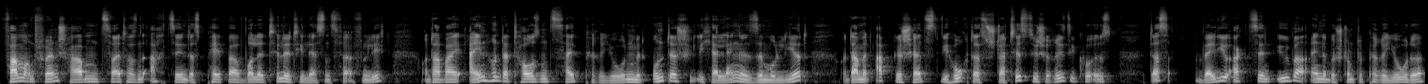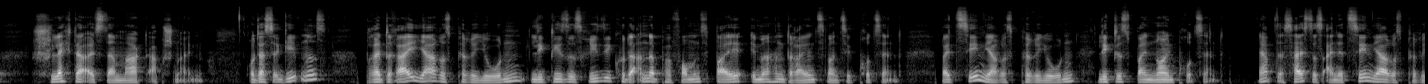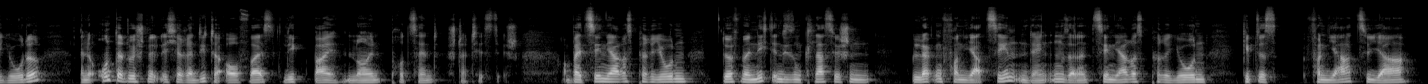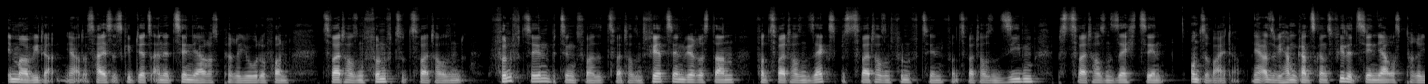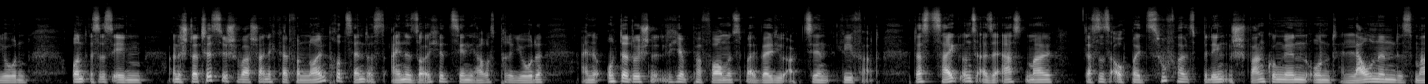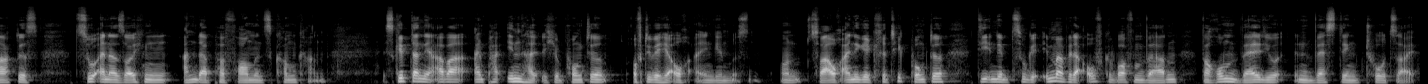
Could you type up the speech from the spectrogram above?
Farmer und French haben 2018 das Paper Volatility Lessons veröffentlicht und dabei 100.000 Zeitperioden mit unterschiedlicher Länge simuliert und damit abgeschätzt, wie hoch das statistische Risiko ist, dass Value-Aktien über eine bestimmte Periode schlechter als der Markt abschneiden. Und das Ergebnis? Bei drei Jahresperioden liegt dieses Risiko der Underperformance bei immerhin 23%. Bei zehn Jahresperioden liegt es bei 9%. Ja, das heißt, dass eine 10-Jahresperiode eine unterdurchschnittliche Rendite aufweist, liegt bei 9% statistisch. Und bei 10-Jahresperioden dürfen wir nicht in diesen klassischen Blöcken von Jahrzehnten denken, sondern 10-Jahresperioden gibt es von Jahr zu Jahr immer wieder. Ja, das heißt, es gibt jetzt eine 10-Jahres-Periode von 2005 zu 2015, beziehungsweise 2014 wäre es dann, von 2006 bis 2015, von 2007 bis 2016 und so weiter. Ja, also wir haben ganz, ganz viele 10-Jahres-Perioden und es ist eben eine statistische Wahrscheinlichkeit von 9%, dass eine solche 10-Jahres-Periode eine unterdurchschnittliche Performance bei Value-Aktien liefert. Das zeigt uns also erstmal, dass es auch bei zufallsbedingten Schwankungen und Launen des Marktes zu einer solchen Underperformance kommen kann. Es gibt dann ja aber ein paar inhaltliche Punkte, auf die wir hier auch eingehen müssen. Und zwar auch einige Kritikpunkte, die in dem Zuge immer wieder aufgeworfen werden, warum Value Investing tot sei.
